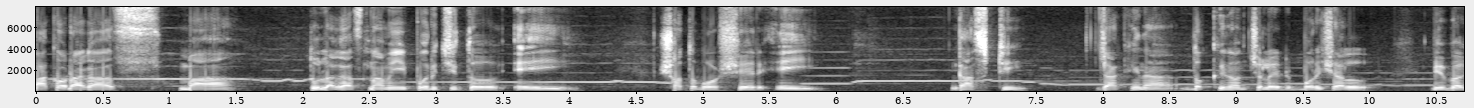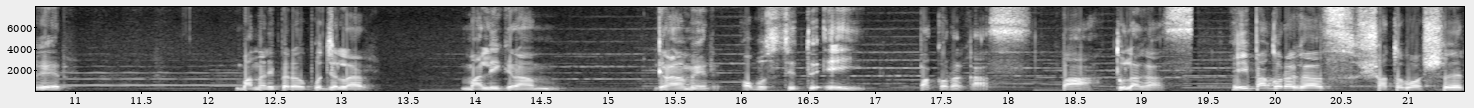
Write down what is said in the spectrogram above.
পাকড়া গাছ বা তুলা গাছ নামেই পরিচিত এই শতবর্ষের এই গাছটি, যা কিনা দক্ষিণ অঞ্চলের বরিশাল বিভাগের বানারীপাড়া উপজেলার মালিগ্রাম গ্রামের অবস্থিত এই পাকড়া গাছ বা তুলা গাছ। এই পাকড়া গাছ শতবর্ষের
